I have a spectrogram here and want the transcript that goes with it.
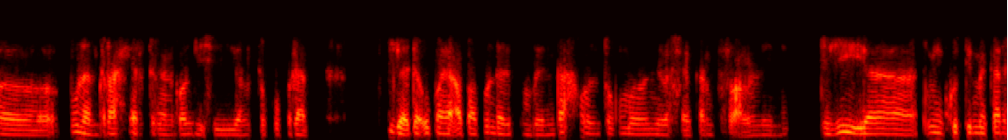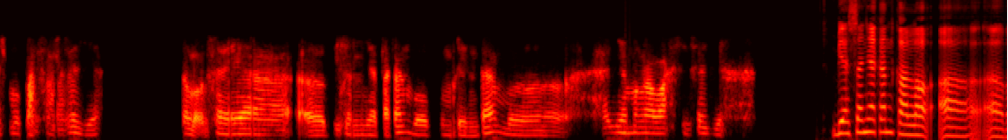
uh, bulan terakhir dengan kondisi yang cukup berat, tidak ada upaya apa pun dari pemerintah untuk menyelesaikan persoalan ini. Jadi ya mengikuti mekanisme pasar saja. Kalau saya uh, bisa menyatakan bahwa pemerintah me hanya mengawasi saja Biasanya kan kalau uh, uh,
